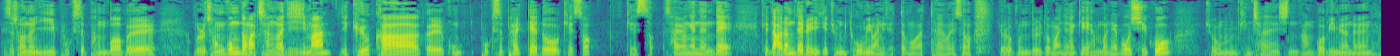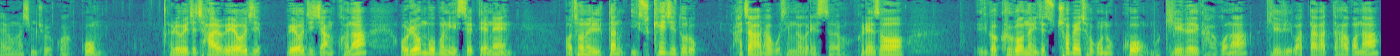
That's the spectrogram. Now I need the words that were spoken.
그래서 저는 이 복습 방법을 물론 전공도 마찬가지지만 이제 교육학을 공- 복습할 때도 이렇게 썩 이렇게 서- 사용했는데 나름대로 이게 좀 도움이 많이 됐던 것 같아요. 그래서 여러분들도 만약에 한번 해보시고 좀 괜찮으신 방법이면은 사용하시면 좋을 것 같고 그리고 이제 잘 외워지 외워지지 않거나 어려운 부분이 있을 때는 어, 저는 일단 익숙해지도록 하자라고 생각을 했어요. 그래서 이거 그거는 이제 수첩에 적어놓고 뭐 길을 가거나 길 왔다 갔다 하거나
